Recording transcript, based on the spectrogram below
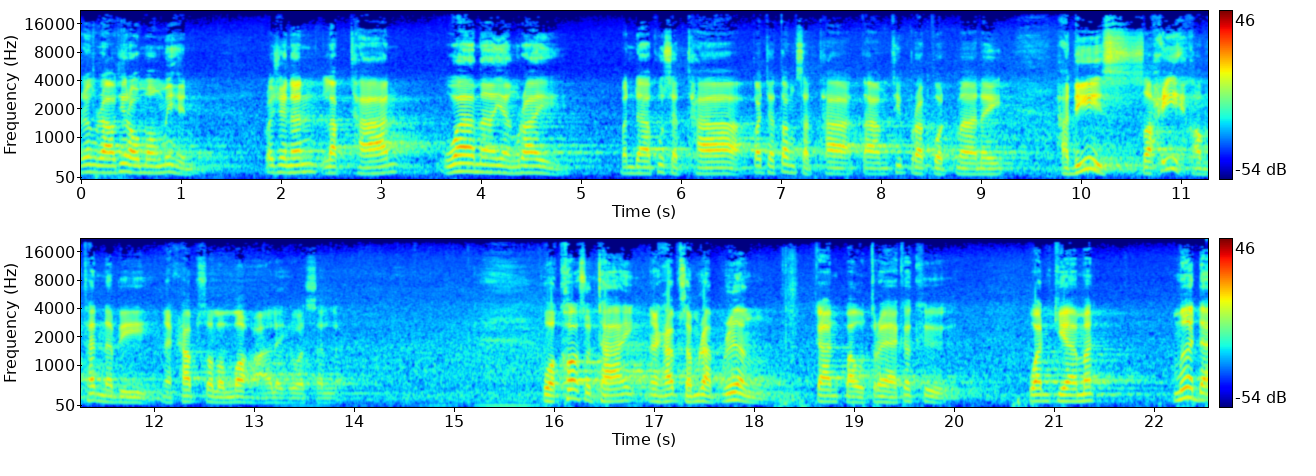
เรื่องราวที่เรามองไม่เห็น เพราะฉะนั้นหลักฐานว่ามาอย่างไร บรรดาผู้ศรัทธาก็จะต้องศรัทธาตามที่ปรากฏมาในฮะดีสสฮีของท่านนาบีนะครับสัลลัลลอฮุอะลัยฮิวะสัลลัมหัวข้อสุดท้ายนะครับสำหรับเรื่องการเป่าแตรก็คือ วันเกียรติเมื่อใด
